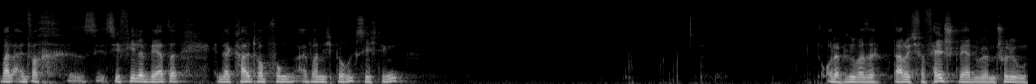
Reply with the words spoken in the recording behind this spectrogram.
weil einfach sie, sie viele Werte in der Kalthopfung einfach nicht berücksichtigen. Oder beziehungsweise dadurch verfälscht werden würden. Entschuldigung,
